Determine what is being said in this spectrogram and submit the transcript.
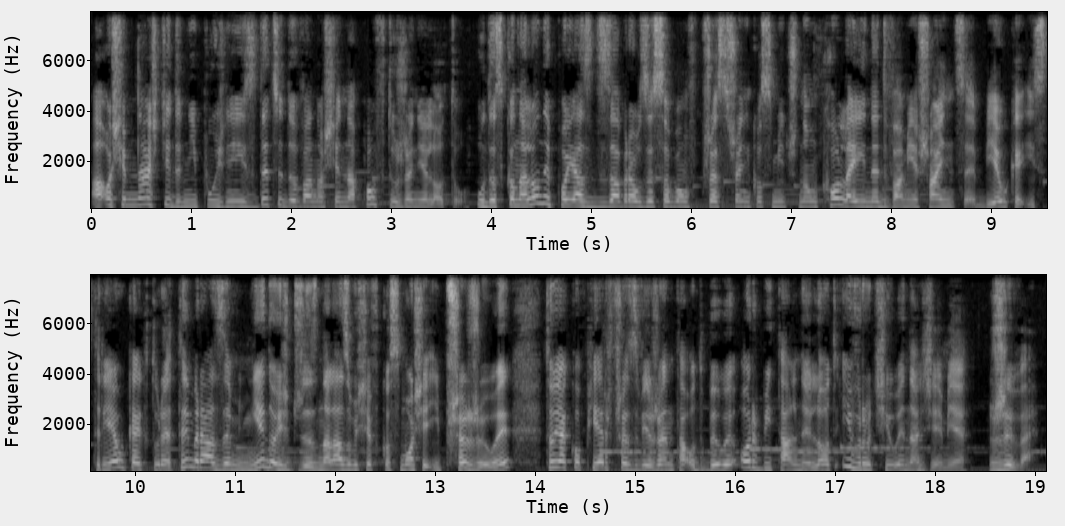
a 18 dni później zdecydowano się na powtórzenie lotu. Udoskonalony pojazd zabrał ze sobą w przestrzeń kosmiczną kolejne dwa mieszańce, Biełkę i Striełkę, które tym razem nie dość, że znalazły się w kosmosie i przeżyły, to jako pierwsze zwierzęta odbyły orbitalny lot i wróciły na Ziemię żywe.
